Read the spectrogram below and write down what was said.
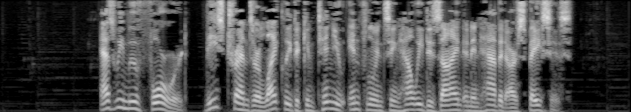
As we move forward, these trends are likely to continue influencing how we design and inhabit our spaces.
